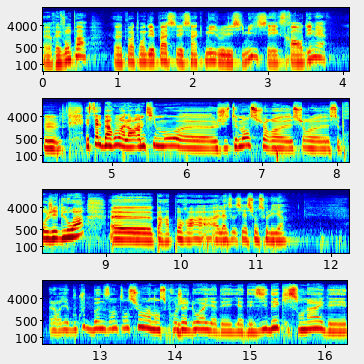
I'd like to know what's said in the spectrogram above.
rêvons pas. Euh, quand on dépasse les 5 000 ou les 6 000, c'est extraordinaire. Hmm. Estelle Baron, alors un petit mot euh, justement sur, euh, sur ce projet de loi par rapport à l'association Solia? Alors il y a beaucoup de bonnes intentions hein, dans ce projet de loi, il y, a des, il y a des idées qui sont là et des,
